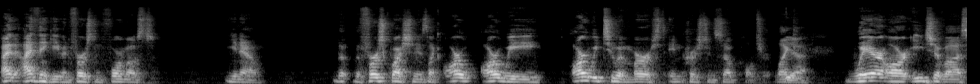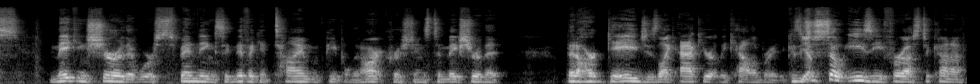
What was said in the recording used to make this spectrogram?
I, I think even first and foremost, you know, the, the first question is like, are are we are we too immersed in Christian subculture? Like, Yeah. where are each of us making sure that we're spending significant time with people that aren't Christians to make sure that that our gauge is like accurately calibrated? Because it's Yep. just so easy for us to kind of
